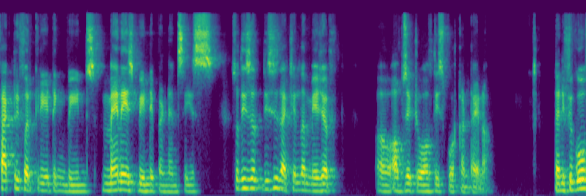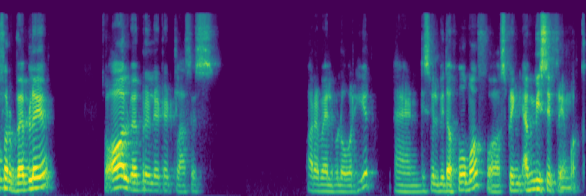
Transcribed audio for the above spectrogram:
factory for creating beans, manage bean dependencies. So these are this is actually the major uh, objective of this core container. Then if you go for web layer, so all web related classes are available over here. And this will be the home of uh, Spring MVC framework.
